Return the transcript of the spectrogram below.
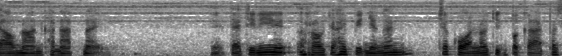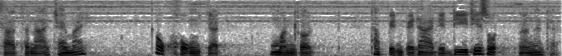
ยาวนานขนาดไหน แต่ทีนี้เราจะให้เป็นอย่างนั้นจะก่อนเราจึงประกาศพระศาสนาใช่ไหม ก็คงจะมันก็ถ้าเป็นไปได้เดี๋ยวดีที่สุดอย่างนั้นแหละ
